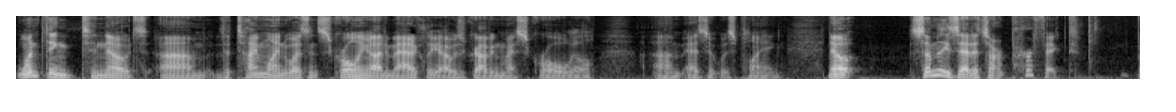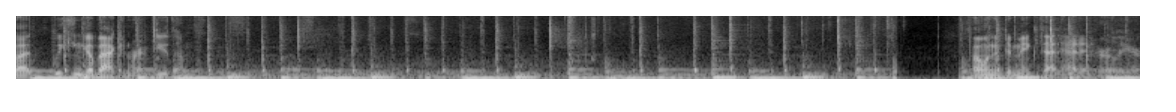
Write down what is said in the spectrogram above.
One thing to note, um, the timeline wasn't scrolling automatically. I was grabbing my scroll wheel um, as it was playing. Now, some of these edits aren't perfect, but we can go back and review them. If I wanted to make that edit earlier.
